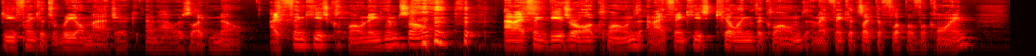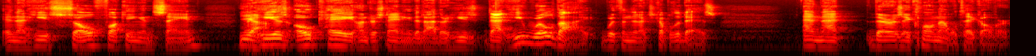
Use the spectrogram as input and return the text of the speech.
"Do you think it's real magic?" And I was like, "No, I think he's cloning himself." and I think these are all clones, and I think he's killing the clones, and I think it's like the flip of a coin, and that he's so fucking insane. Yeah. he is okay understanding that either he's that he will die within the next couple of days, and that there is a clone that will take over.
